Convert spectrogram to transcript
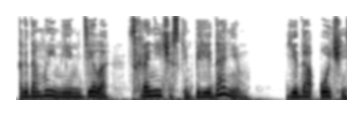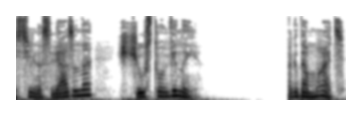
когда мы имеем дело с хроническим перееданием, еда очень сильно связана с чувством вины. Когда мать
